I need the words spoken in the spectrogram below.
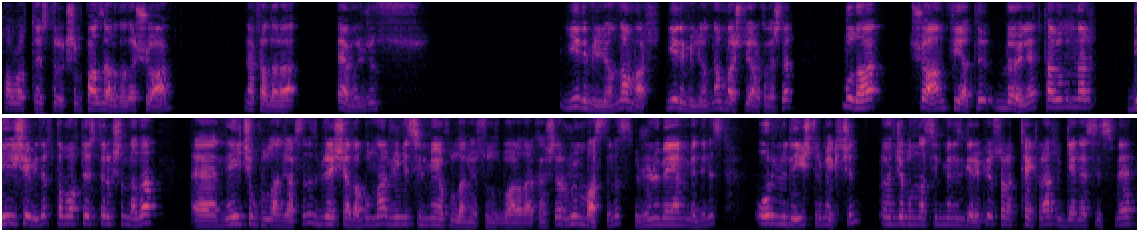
Tom of Destruction pazarda da şu an ne kadara en ucuz 7 milyondan var. 7 milyondan başlıyor arkadaşlar. Bu da şu an fiyatı böyle. Tabi bunlar değişebilir. Tom of Destruction'da da e, ne için kullanacaksınız? Bir eşyada bunlar rünü silmeye kullanıyorsunuz bu arada arkadaşlar. Rün bastınız. Rünü beğenmediniz. O rünü değiştirmek için önce bununla silmeniz gerekiyor. Sonra tekrar Genesis ve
